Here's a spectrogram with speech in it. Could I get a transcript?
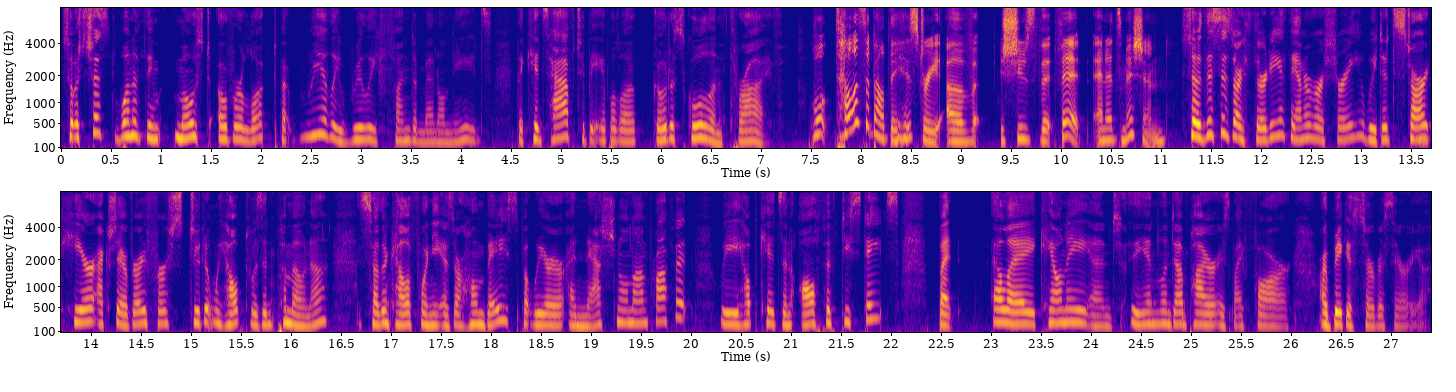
So it's just one of the most overlooked but really really fundamental needs that kids have to be able to go to school and thrive. Well, tell us about the history of Shoes That Fit and its mission. So, this is our 30th anniversary. We did start here. Actually, our very first student we helped was in Pomona. Southern California is our home base, but we are a national nonprofit. We help kids in all 50 states, but LA County and the Inland Empire is by far our biggest service area.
